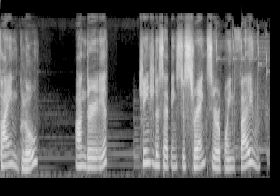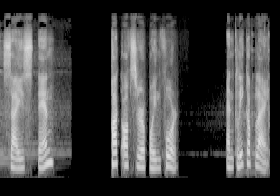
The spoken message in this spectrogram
Find Glow. Under it, change the settings to Strength 0.5, Size 10, Cut off 0.4, and click Apply.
